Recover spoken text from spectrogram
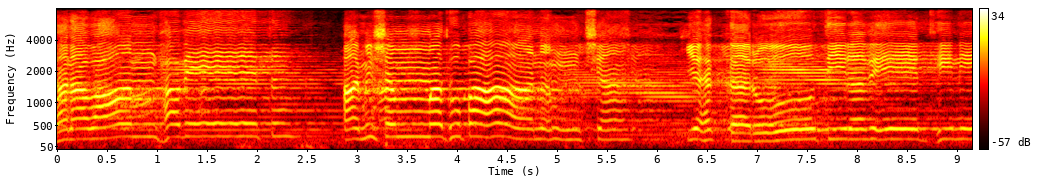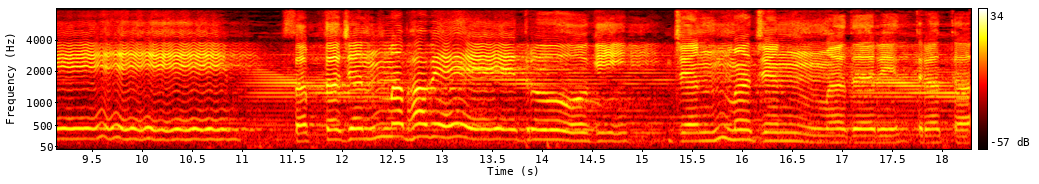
धनवान् भवेत् अमिषं मधुपानं च यः करोति सप्तजन्म भवेद्रोगी जन्म जन्म दरिद्रता।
